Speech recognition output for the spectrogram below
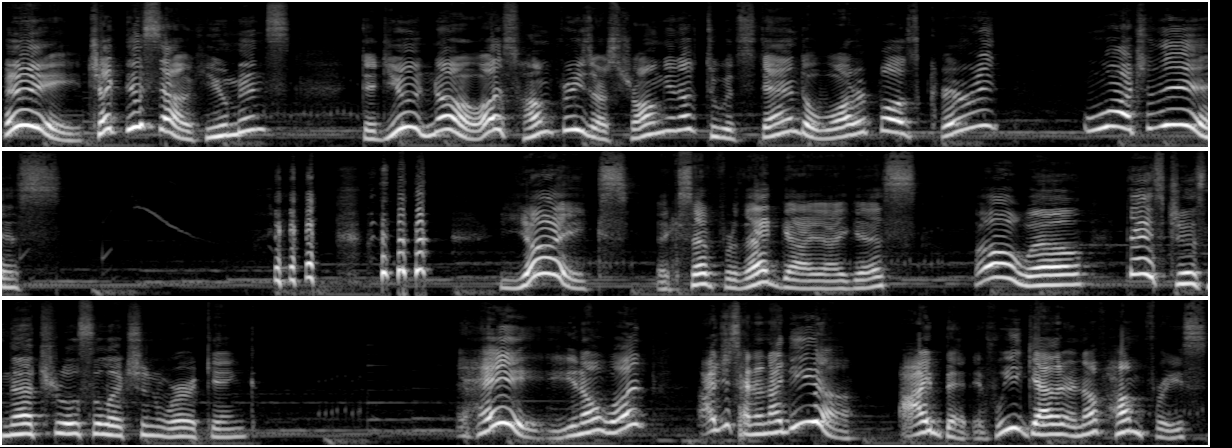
Hey, check this out, humans. Did you know us Humphreys are strong enough to withstand a waterfall's current? Watch this. Yikes. Except for that guy, I guess. Oh well, that's just natural selection working. Hey, you know what? I just had an idea. I bet if we gather enough Humphreys,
